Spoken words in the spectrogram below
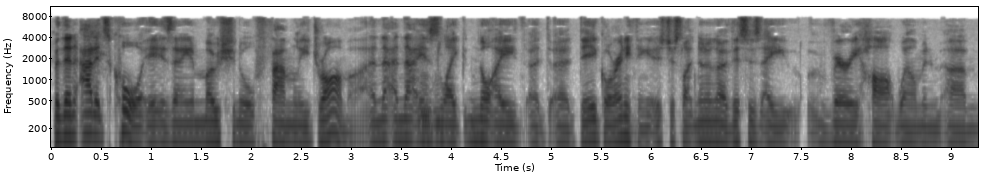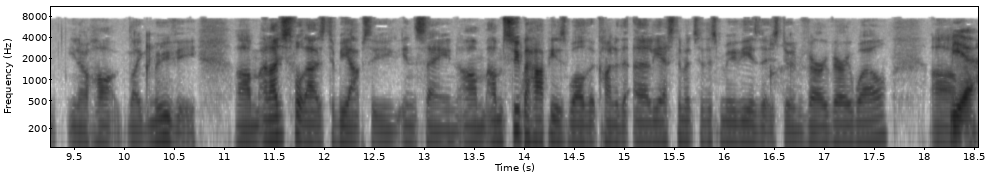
but then at its core, it is an emotional family drama, and that and that Mm-hmm. is like not a, a, a dig or anything. It's just like no, no, no. This is a very heartwarming, um, you know, heart like movie, um, and I just thought that was to be absolutely insane. Um, I'm super happy as well that kind of the early estimates of this movie is that it's doing very, very well. Um, Yeah.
